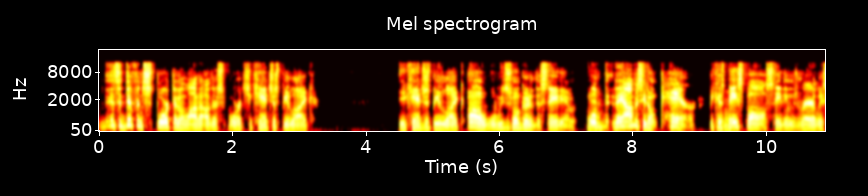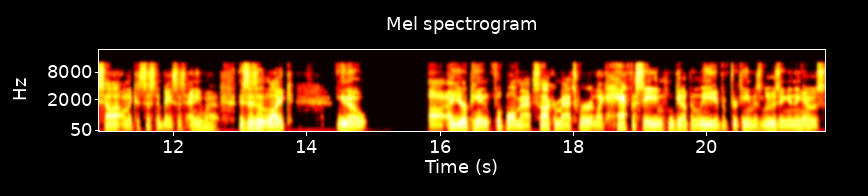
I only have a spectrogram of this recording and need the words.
it's a different sport than a lot of other sports. You can't just be like, you can't just be like, oh, well, we just won't go to the stadium. Well, th- they obviously don't care because Mhm. baseball stadiums rarely sell out on a consistent basis anyway. This isn't like, you know, uh, a European football match, soccer match, where like half the stadium can get up and leave if their team is losing, and then Yeah. goes,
